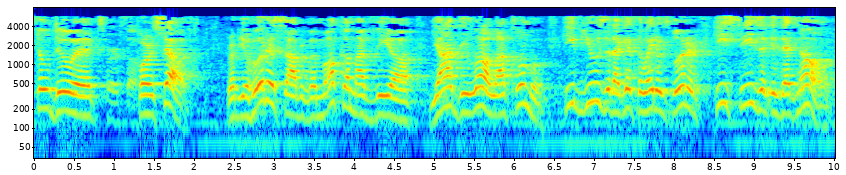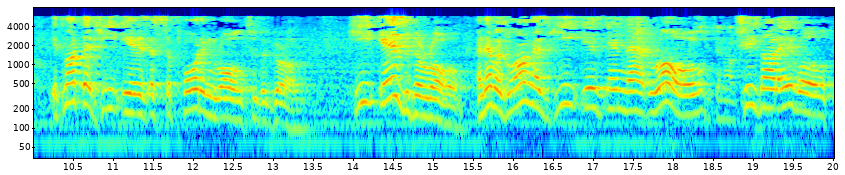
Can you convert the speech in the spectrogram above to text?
still do it for herself. For herself. Rabbi Yehuda Sabra v'makam avia yadila la klumu. He views it, I guess, the way it's learned. He sees it is that no, it's not that he is a supporting role to the girl. He is the role. And then as long as he is in that role, she she's not able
